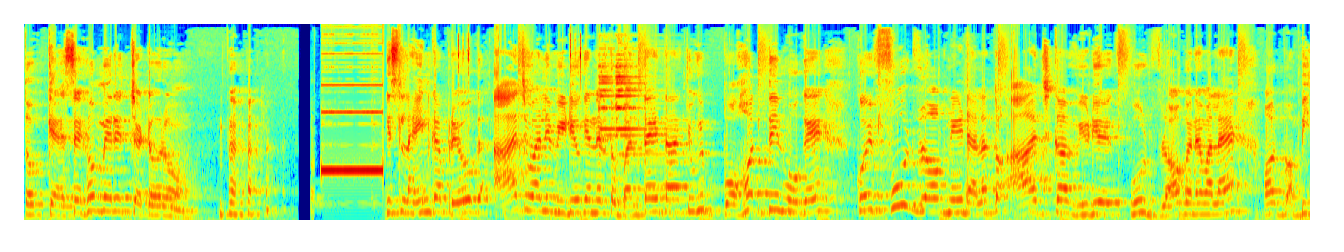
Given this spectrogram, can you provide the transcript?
तो कैसे हो मेरे चटोरों? इस लाइन का प्रयोग आज वाली वीडियो के अंदर तो बनता ही था, क्योंकि बहुत दिन हो गए, कोई फ़ूड व्लॉग नहीं डाला तो आज का वीडियो एक फ़ूड व्लॉग होने वाला है, और अभी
